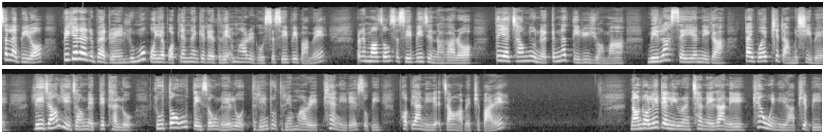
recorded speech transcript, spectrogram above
ဆက်လက်ပြီးတော့ပြီးခဲ့တဲ့တစ်ပတ်တွင်လူမှုကွန်ရက်ပေါ်ပြန့်နှံ့ခဲ့တဲ့သတင်းအမှားတွေကိုစစ်ဆေးပေးပါမယ်။ပထမဆုံးစစ်ဆေးပေးချင်တာကတော့တရချောင်းမြို့နယ်ကနက်တီရီရွာမှာမေလ10ရက်နေ့ကတိုက်ပွဲဖြစ်တာမရှိဘဲလေချောင်းရေချောင်းနဲ့ပြစ်ခတ်လို့လူ3ဦးသေဆုံးတယ်လို့သတင်းတူသတင်းမှားတွေဖြန့်နေတယ်ဆိုပြီးဖော်ပြနေတဲ့အကြောင်းအရာပဲဖြစ်ပါတယ်။နောင်တော်လေး Telegram Channel ကနေဖြန့်ဝေနေတာဖြစ်ပြီး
